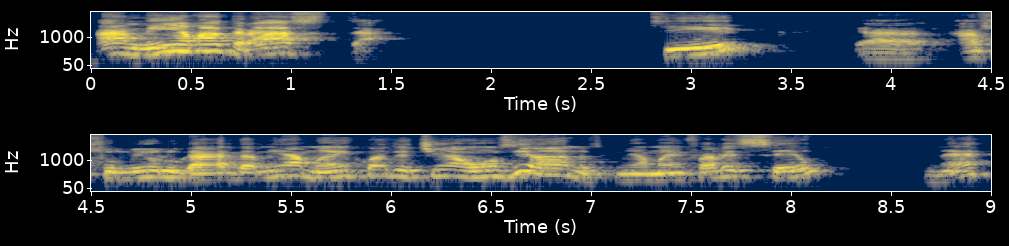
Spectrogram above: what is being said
a minha madrasta, que a, assumiu o lugar da minha mãe quando eu tinha 11 anos. Minha mãe faleceu, né?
